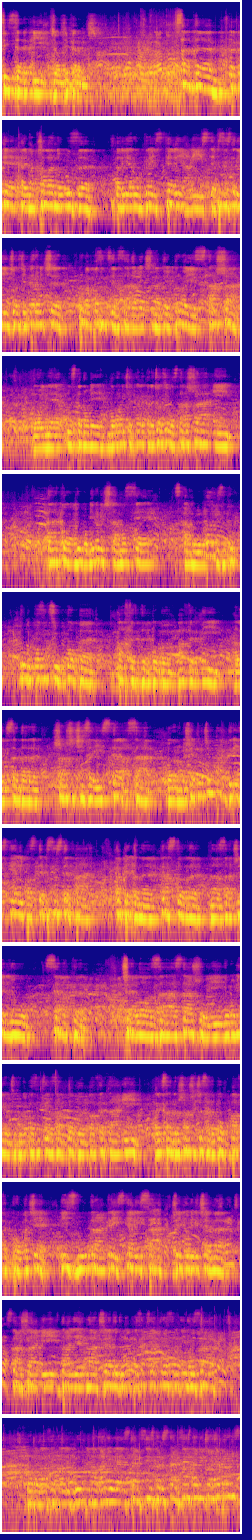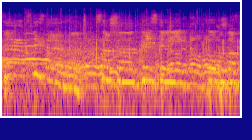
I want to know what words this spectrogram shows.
Sister i Đorđe Perović. Start eh, trke Kajmak Čalan uz barijeru Grace Kelly, ali i Step Sister i Đorđe Perović. Prva pozicija sada već na toj prvoj Staša, vojne ustanove Borovića, Kalekara Đorđevo Staša i Darko Ljubomirović, tamo se tamo za tu drugu poziciju Bob Buffett, Bob Buffett i Aleksandar Šašić iza i Stela sa Goranom Bešetovićem, pa Grace Kelly, pa Step Sister, pa kapetan Kastor na začelju Selak. Čelo za Stašu i Ljubomirovića, druga pozicija za Bob Bufferta i Aleksandra Šašića, sada Bob Buffett probaće iznutra. Grace Kelly sa Željkovićem Staša i dalje na čelu, druga pozicija kroz sredinu za Boba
